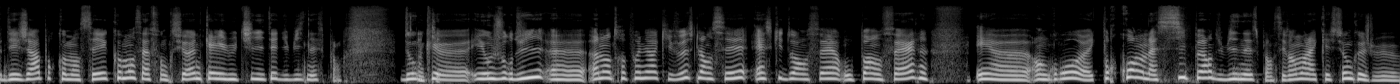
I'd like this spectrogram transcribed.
déjà, pour commencer? Comment ça fonctionne? Quelle est l'utilité du business plan? Donc, euh, et aujourd'hui, euh, un entrepreneur qui veut se lancer, est-ce qu'il doit en faire ou pas en faire? Et en gros, pourquoi on a si peur du business plan? C'est vraiment la question que je veux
